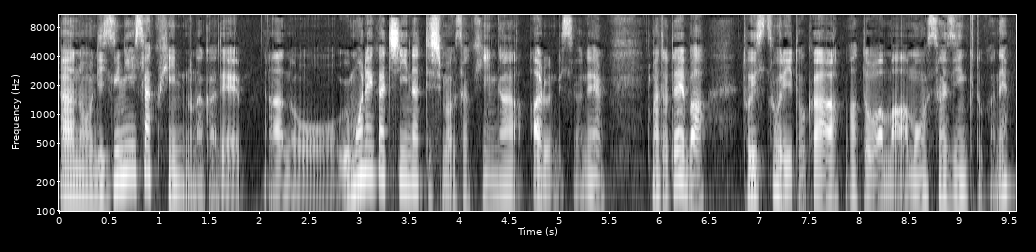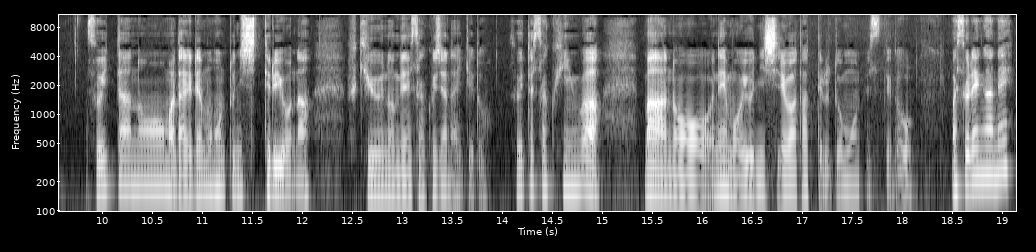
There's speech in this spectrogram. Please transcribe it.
あの、ディズニー作品の中で、あの、埋もれがちになってしまう作品があるんですよね。まあ、例えば、トイ・ストーリーとか、あとはまあ、モンスターズ・インクとかね、そういったあの、まあ、誰でも本当に知ってるような普及の名作じゃないけど、そういった作品は、まあ、あの、ね、もう世に知れ渡ってると思うんですけど、まあ、それがね、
